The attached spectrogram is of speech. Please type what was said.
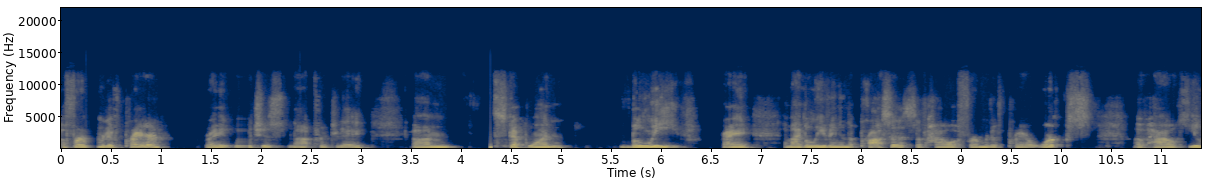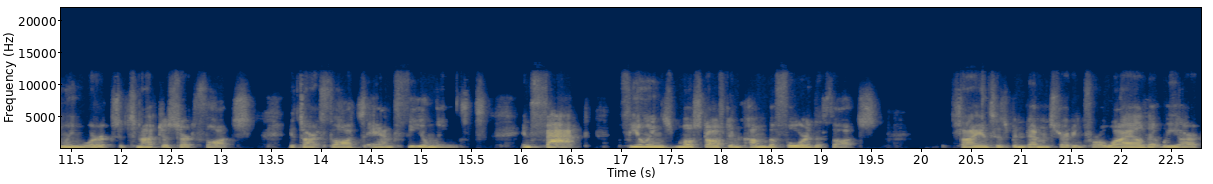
affirmative prayer, right? Which is not for today. Um, step one, believe, right? Am I believing in the process of how affirmative prayer works, of how healing works? It's not just our thoughts, it's our thoughts and feelings. In fact, feelings most often come before the thoughts. Science has been demonstrating for a while that we are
